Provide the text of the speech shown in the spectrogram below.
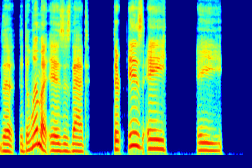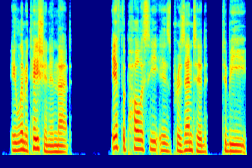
The the dilemma is is that there is a a a limitation in that if the policy is presented to be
